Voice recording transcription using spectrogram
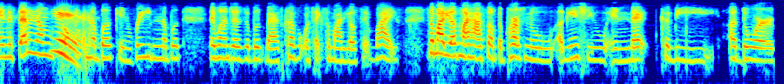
And instead of them Yeah. opening the book and reading the book, they want to judge the book by its cover or take somebody else's advice. Somebody else might have something personal against you, and that could be a door,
